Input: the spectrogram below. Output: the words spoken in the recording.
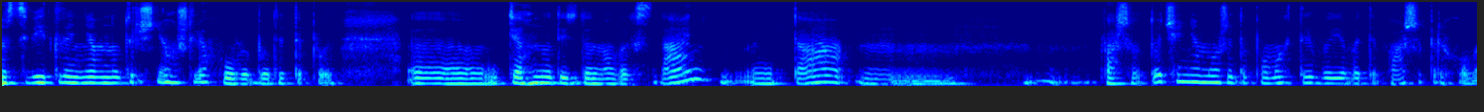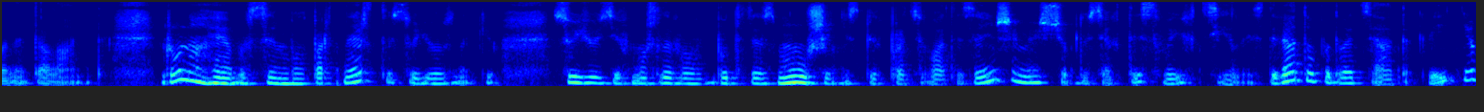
освітлення внутрішнього шляху. Ви будете е, тягнутись до нових знань та ваше оточення може допомогти виявити ваші приховані таланти. Руна Гебо символ партнерства союзників. Союзів, можливо, ви будете змушені співпрацювати з іншими, щоб досягти своїх цілей. З 9 по 20 квітня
